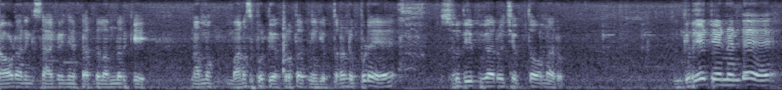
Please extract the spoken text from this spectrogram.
రావడానికి సహకరించిన పెద్దలందరికీ నమ్మ మనస్ఫూర్తిగా కృతజ్ఞతలు చెప్తున్నాను. ఇప్పుడే సుదీప్ గారు చెప్తూ ఉన్నారు. గ్రేట్ ఏంటంటే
